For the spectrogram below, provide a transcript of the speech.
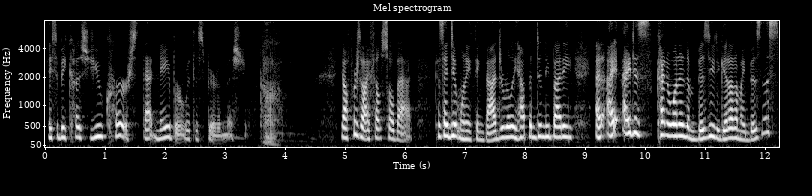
He said, Because you cursed that neighbor with the spirit of mischief. yeah, first of all, I felt so bad because I didn't want anything bad to really happen to anybody. And I, I just kind of wanted them busy to get out of my business.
